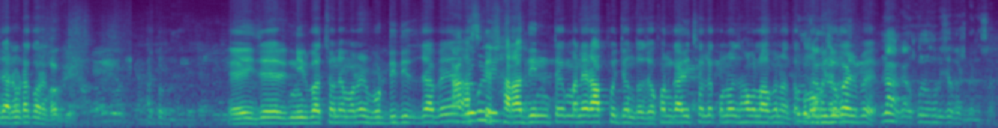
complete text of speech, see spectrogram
যান ওটা করেন। এই যে নির্বাচনে মানুষ ভোট দিতে যাবে আজকে সারা দিন মানে রাত পর্যন্ত যখন গাড়ি চলে কোনো ঝামেলা হবে না তো? কোনো অভিযোগ আসবে? না কোনো অভিযোগ আসবে না স্যার।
